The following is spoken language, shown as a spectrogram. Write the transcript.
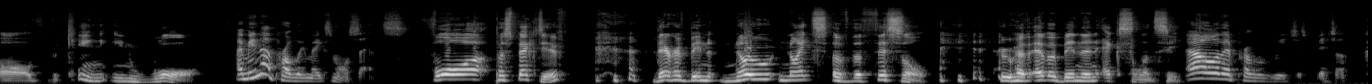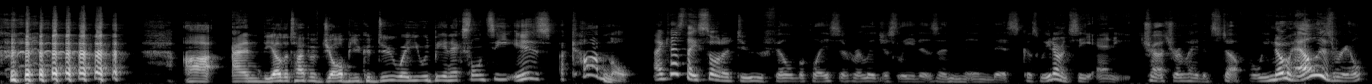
of the king in war. I mean, that probably makes more sense. For perspective, there have been no knights of the thistle who have ever been an excellency. Oh, they're probably just bitter. uh, and the other type of job you could do where you would be an excellency is a cardinal. I guess they sort of do fill the place of religious leaders in, in this, because we don't see any church related stuff, but we know hell is real.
